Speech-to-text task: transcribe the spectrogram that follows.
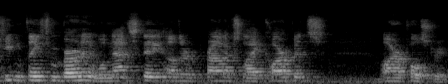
keeping things from burning and will not stain other products like carpets or upholstery.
